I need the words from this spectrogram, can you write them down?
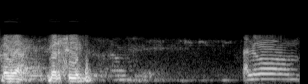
Venga, merci. Hasta luego.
